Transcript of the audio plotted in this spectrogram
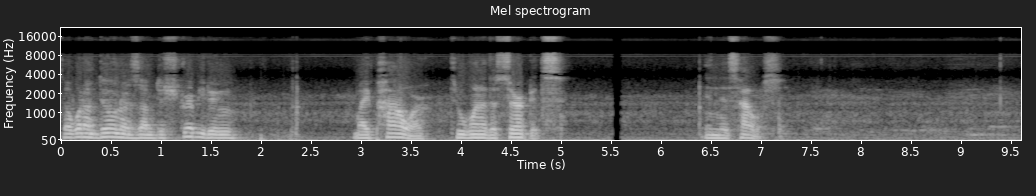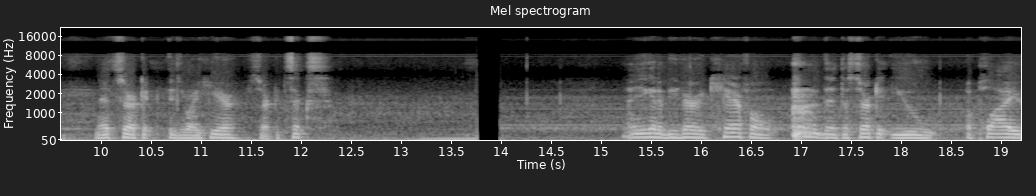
So what I'm doing is I'm distributing my power through one of the circuits in this house. And that circuit is right here, circuit 6. Now you got to be very careful that the circuit you apply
